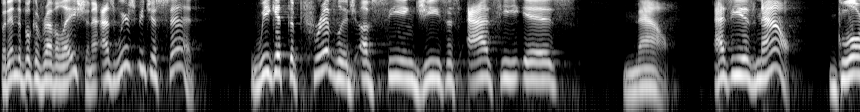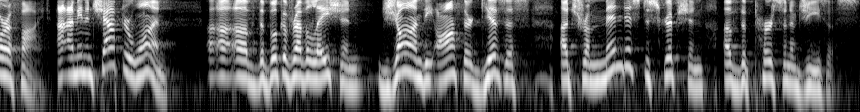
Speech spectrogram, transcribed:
But in the book of Revelation, as Wiersbe just said, we get the privilege of seeing Jesus as he is now, as he is now, glorified. I mean, in chapter one uh, of the book of Revelation, John, the author, gives us a tremendous description of the person of Jesus.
